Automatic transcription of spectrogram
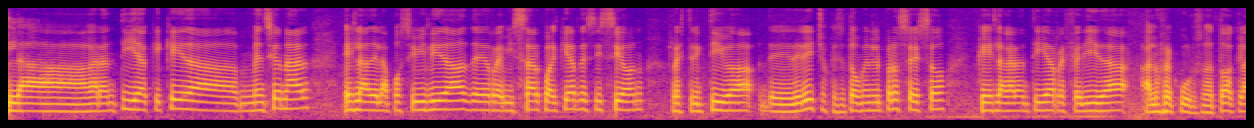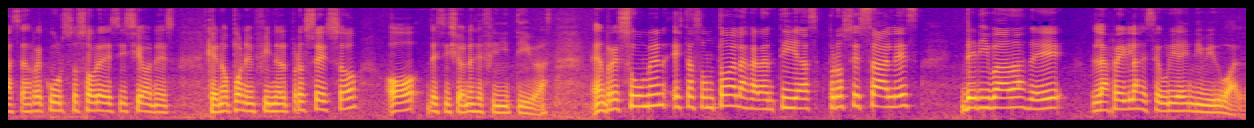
la garantía que queda mencionar es la de la posibilidad de revisar cualquier decisión restrictiva de derechos que se tome en el proceso, que es la garantía referida a los recursos, a toda clase de recursos sobre decisiones que no ponen fin al proceso o decisiones definitivas. En resumen, estas son todas las garantías procesales derivadas de las reglas de seguridad individual.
